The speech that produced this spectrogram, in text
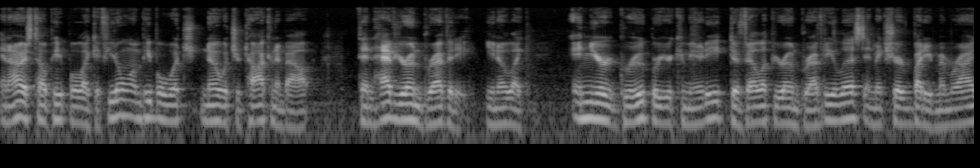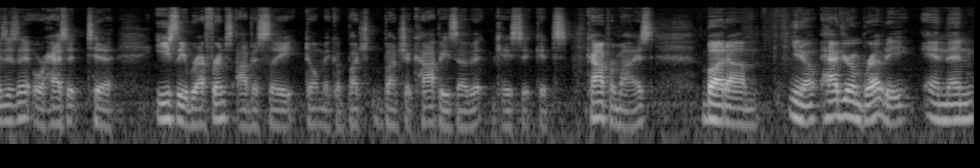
And I always tell people like if you don't want people what you, know what you're talking about, then have your own brevity. You know, like in your group or your community, develop your own brevity list and make sure everybody memorizes it or has it to easily reference. Obviously, don't make a bunch bunch of copies of it in case it gets compromised. But um, you know, have your own brevity, and then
